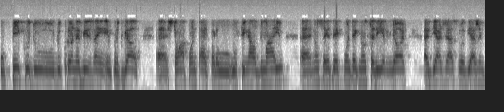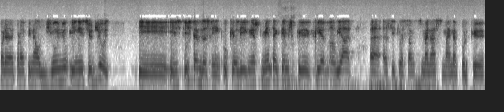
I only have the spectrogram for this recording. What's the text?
o pico do, do coronavírus em, em Portugal uh, estão a apontar para o, o final de maio. Uh, não sei até que ponto é que não seria melhor adiar já a sua viagem para, para o final de junho e início de julho e, e, estamos assim. O que eu digo neste momento é que temos que reavaliar a, a, situação semana a semana, porque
